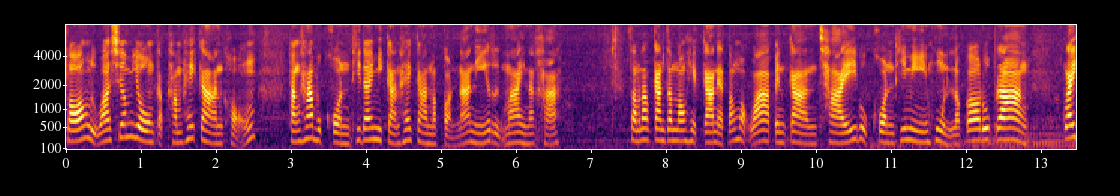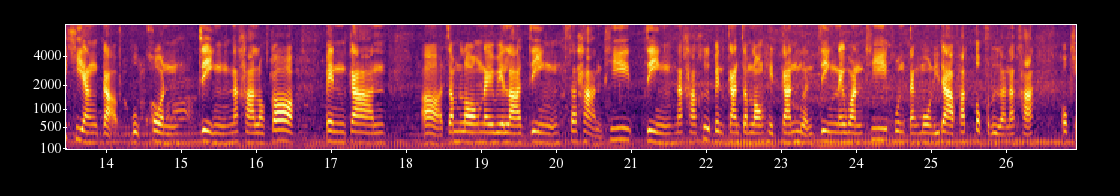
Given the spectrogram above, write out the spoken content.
คล้องหรือว่าเชื่อมโยงกับคำให้การของทั้ง 5 บุคคลที่ได้มีการให้การมาก่อนหน้านี้หรือไม่นะคะสำหรับการจำลองเหตุการณ์เนี่ยต้องบอกว่าเป็นการใช้บุคคลที่มีหุ่นแล้วก็รูปร่าง ใกล้เคียงกับบุคคลจริงนะคะ แล้วก็เป็นการ จำลองในเวลาจริงสถานที่จริงนะคะ คือเป็นการจำลองเหตุการณ์เหมือนจริงในวันที่คุณแตงโมนิดาพลัดตกเรือนะคะโอเค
